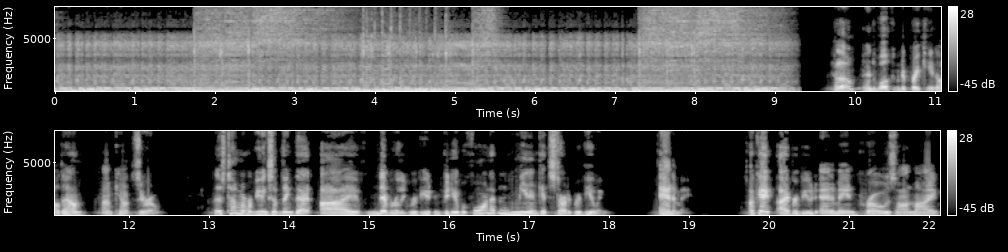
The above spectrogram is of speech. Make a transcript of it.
Hello, and welcome to Breaking It All Down. I'm Count Zero. This time I'm reviewing something that I've never really reviewed in video before, and I've been meaning to get started reviewing. Anime. Okay, I've reviewed anime in prose on my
